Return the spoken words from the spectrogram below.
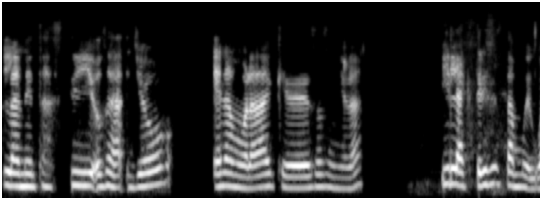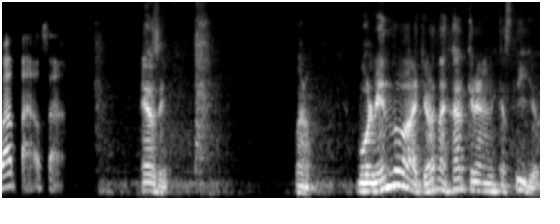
La neta, sí. O sea, yo enamorada quedé de esa señora. Y la actriz está muy guapa, o sea. Eso sí. Bueno, volviendo a Jonathan Harker en el castillo.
